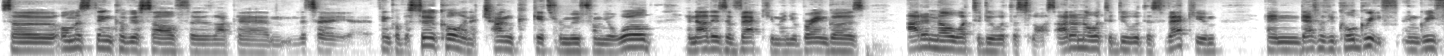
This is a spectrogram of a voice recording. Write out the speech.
So almost think of yourself as like, um, let's say, uh, think of a circle and a chunk gets removed from your world. And now there's a vacuum, and your brain goes, I don't know what to do with this loss. I don't know what to do with this vacuum. And that's what we call grief. And grief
